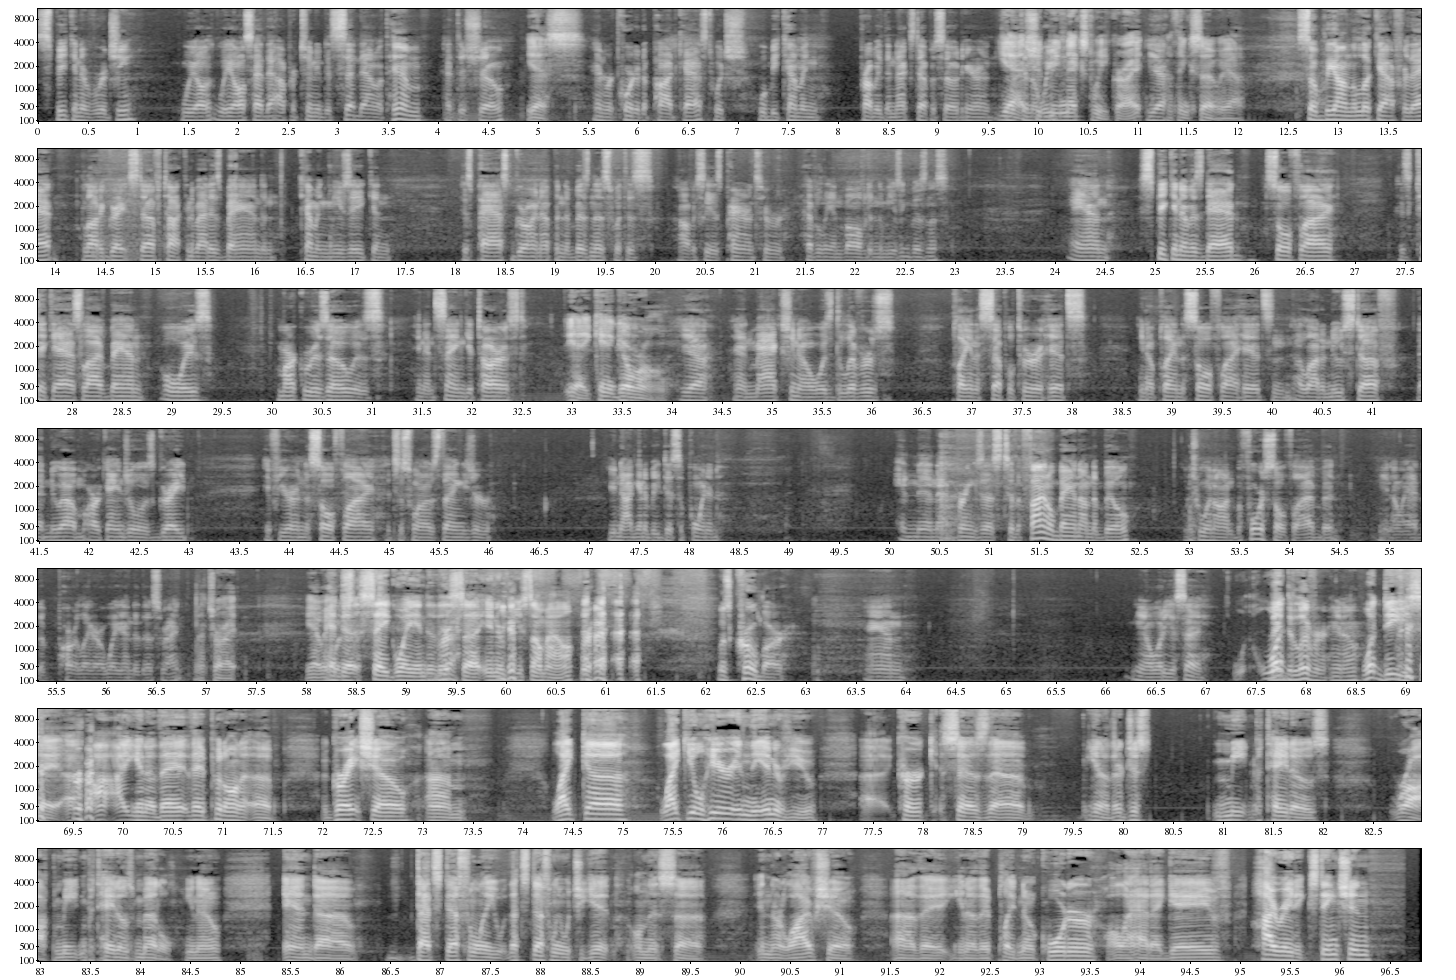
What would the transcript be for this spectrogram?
speaking of Richie, we al- we also had the opportunity to sit down with him at this show Yes. and recorded a podcast, which will be coming probably the next episode here in Yeah, it should week. be next week, right? Yeah. I think so. Yeah. So be on the lookout for that. A lot of great stuff talking about his band and coming music and his past growing up in the business with his obviously his parents who were heavily involved in the music business. And speaking of his dad, Soulfly, his kick ass live band, always. Mark Rizzo is an insane guitarist. Yeah, you can't go wrong. Yeah. And Max, you know, always delivers playing the Sepultura hits, you know, playing the Soulfly hits and a lot of new stuff. That new album Archangel is great. If you're in into Soulfly, it's just one of those things you're you're not going to be disappointed. And then that brings us to the final band on the bill, which went on before Soulfly, but you know, we had to parlay our way into this, right? That's right. Yeah, we had Was- to segue into this Right. uh, interview somehow. Was Crowbar. And you know, what do you say? They what deliver, you know. What do you say? Uh, I, I, you know, they they put on a, a great show. Um, like uh, like you'll hear in the interview, uh, Kirk says that uh, you know they're just meat and potatoes rock, meat and potatoes metal. You know, and uh, that's definitely that's definitely what you get on this uh, in their live show. Uh, they you know they played no quarter, all I had I gave, high rate extinction.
